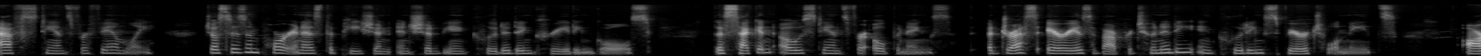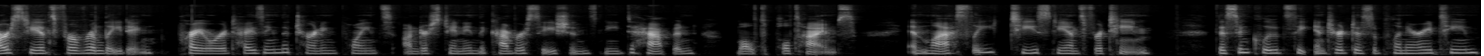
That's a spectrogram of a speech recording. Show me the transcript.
F stands for family, just as important as the patient and should be included in creating goals. The second O stands for openings, address areas of opportunity, including spiritual needs. R stands for relating, prioritizing the turning points, understanding the conversations need to happen multiple times. And lastly, T stands for team. This includes the interdisciplinary team,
